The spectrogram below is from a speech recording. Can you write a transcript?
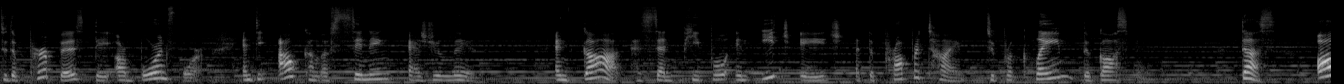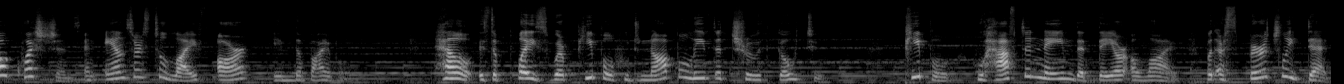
to the purpose they are born for, and the outcome of sinning as you live. And God has sent people in each age at the proper time to proclaim the gospel. Thus, all questions and answers to life are in the Bible. Hell is the place where people who do not believe the truth go to. People who have to name that they are alive but are spiritually dead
